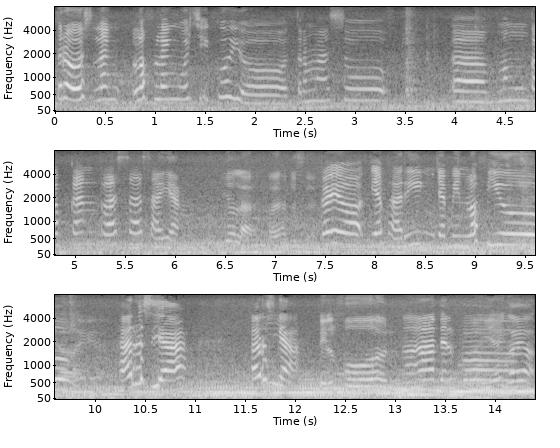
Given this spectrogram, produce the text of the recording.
terus lang- love language itu yo termasuk eh, mengungkapkan rasa sayang Iyalah, harus lah. kayak tiap hari ngucapin love you Iya. harus ya harus nggak Telepon. ah telepon Iya kayak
